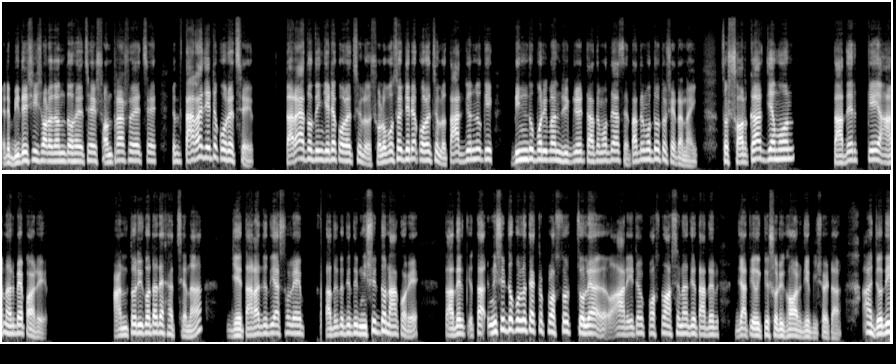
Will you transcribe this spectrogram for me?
এটা বিদেশি ষড়যন্ত্র হয়েছে, সন্ত্রাস হয়েছে। কিন্তু তারা যেটা করেছে, তারা এতদিন যেটা করেছিল, ষোলো বছর যেটা করেছিল, তার জন্য কি বিন্দু পরিমাণ রিগ্রেট তাদের মধ্যে আছে, তাদের মধ্যেও তো সেটা নাই। তো সরকার যেমন তাদেরকে আনার ব্যাপারে আন্তরিকতা দেখাচ্ছে না, যে তারা যদি আসলে তাদেরকে যদি নিষিদ্ধ না করে, তাদেরকে তা- নিষিদ্ধ করলে তো একটা প্রশ্ন চলে আর এটা প্রশ্ন আসে না যে তাদের জাতীয় ঐক্য শরিক হওয়ার যে বিষয়টা। আর যদি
